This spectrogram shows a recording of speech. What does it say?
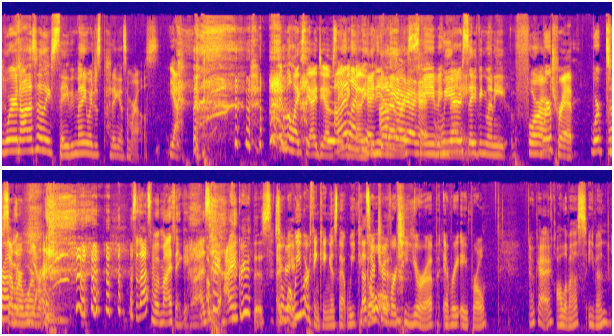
we're not necessarily saving money. We're just putting it somewhere else. yeah. Emma likes the idea of saving I like money. the idea that Okay, we're okay, okay. saving we money. are saving money for our We're- trip We're to somewhere warmer. yeah. So that's what my thinking was. okay, I agree with this. I So agree. what we were thinking is that we could That's go over to Europe every April, okay. all of us even,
